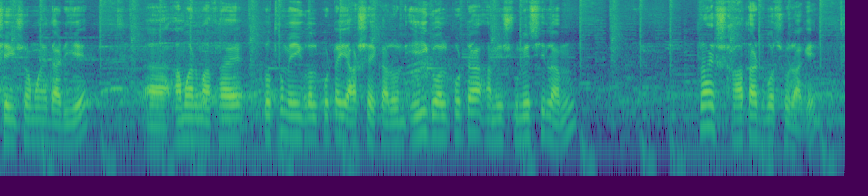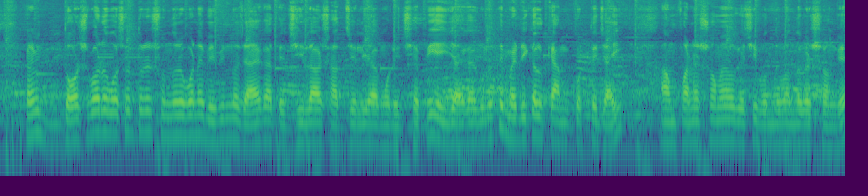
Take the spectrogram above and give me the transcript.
সেই সময় দাঁড়িয়ে আমার মাথায় প্রথম এই গল্পটাই আসে। কারণ এই গল্পটা আমি শুনেছিলাম প্রায় সাত আট বছর আগে। কারণ আমি দশ বারো বছর ধরে সুন্দরবনে বিভিন্ন জায়গাতে, ঝিলা, সাতজেলিয়া, মরিচেপি এই জায়গাগুলোতে মেডিকেল ক্যাম্প করতে যাই। আমফানের সময়ও গেছি বন্ধুবান্ধবের সঙ্গে।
